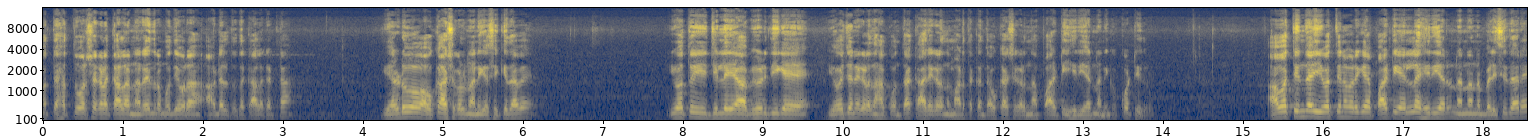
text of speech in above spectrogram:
ಮತ್ತು ಹತ್ತು ವರ್ಷಗಳ ಕಾಲ ನರೇಂದ್ರ ಮೋದಿಯವರ ಆಡಳಿತದ ಕಾಲಘಟ್ಟ. ಎರಡೂ ಅವಕಾಶಗಳು ನನಗೆ ಸಿಕ್ಕಿದ್ದಾವೆ ಇವತ್ತು ಈ ಜಿಲ್ಲೆಯ ಅಭಿವೃದ್ಧಿಗೆ ಯೋಜನೆಗಳನ್ನು ಹಾಕುವಂಥ ಕಾರ್ಯಗಳನ್ನು ಮಾಡ್ತಕ್ಕಂಥ ಅವಕಾಶಗಳನ್ನು ಪಾರ್ಟಿ ಹಿರಿಯರು ನನಗೆ ಕೊಟ್ಟಿದ್ದರು ಆವತ್ತಿಂದ ಇವತ್ತಿನವರೆಗೆ ಪಾರ್ಟಿಯ ಎಲ್ಲ ಹಿರಿಯರು ನನ್ನನ್ನು ಬೆಳೆಸಿದ್ದಾರೆ.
